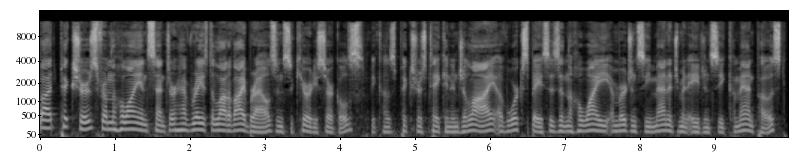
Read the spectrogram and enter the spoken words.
But pictures from the Hawaiian Center have raised a lot of eyebrows in security circles because pictures taken in July of workspaces in the Hawaii Emergency Management Agency command post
